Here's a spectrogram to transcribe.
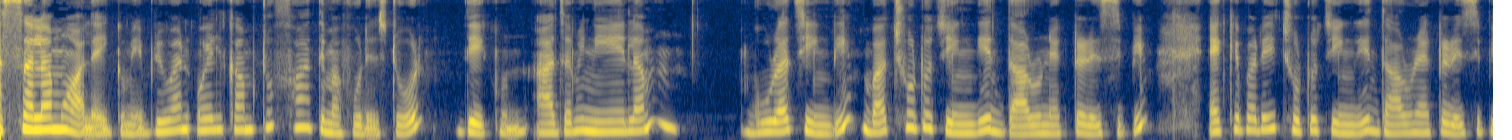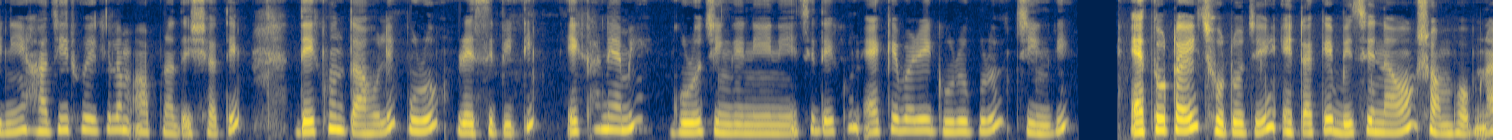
আসসালামু আলাইকুম everyone, welcome to Fatema food store. দেখুন, আজ আমি নিয়ে এলাম গুড়া চিংড়ি বা ছোট চিংড়ির দারুণ একটা রেসিপি একেবারেই ছোট চিংড়ির দারুণ একটা রেসিপি নিয়ে হাজির হয়ে গেলাম আপনাদের সাথে। দেখুন তাহলে পুরো রেসিপিটি এখানে আমি গুঁড়ো চিংড়ি নিয়ে নিয়েছি। দেখুন, একেবারেই গুঁড়ো গুঁড়ো চিংড়ি। এতটাই ছোট যে এটাকে বেছে নেওয়াও সম্ভব না,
